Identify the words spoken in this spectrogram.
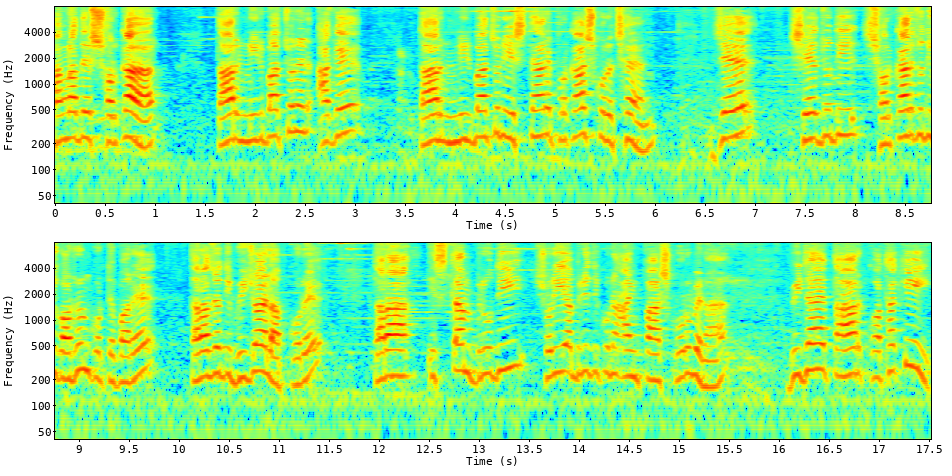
বাংলাদেশ সরকার তার নির্বাচনের আগে তার নির্বাচনী ইশতেহারে প্রকাশ করেছেন যে সে যদি সরকার যদি গঠন করতে পারে, তারা যদি বিজয় লাভ করে, তারা ইসলাম বিরোধী, শরিয়া বিরোধী কোনো আইন পাশ করবে না, বিধায় তার কথা কি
